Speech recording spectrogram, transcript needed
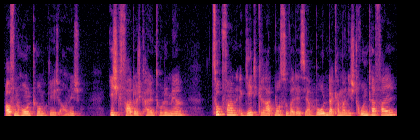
Auf den hohen Turm gehe ich auch nicht. Ich fahre durch keine Tunnel mehr. Zugfahren geht gerade noch so, weil der ist ja am Boden, da kann man nicht runterfallen.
